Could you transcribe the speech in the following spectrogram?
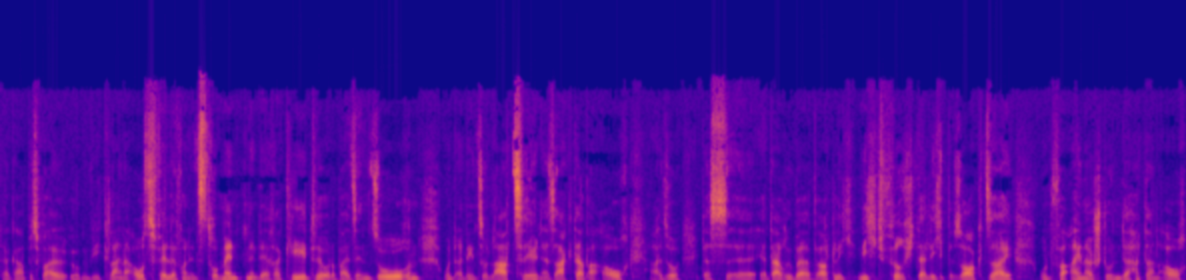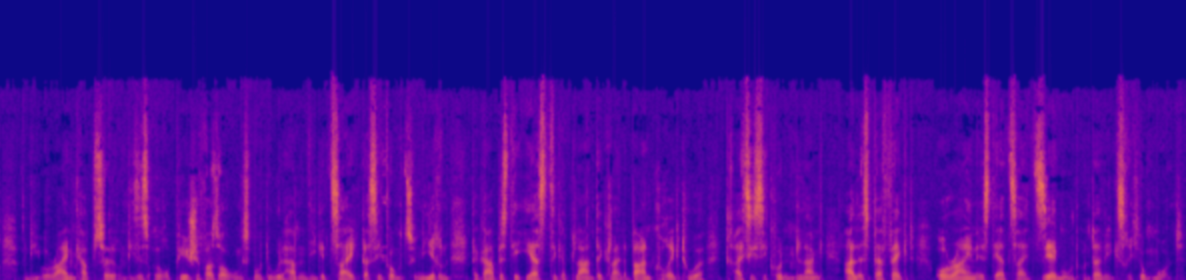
Da gab es mal irgendwie kleine Ausfälle von Instrumenten in der Rakete oder bei Sensoren und an den Solarzellen. Er sagte aber auch, also, dass äh, er darüber wörtlich nicht fürchterlich besorgt sei. Und vor einer Stunde hat dann auch die Orion-Kapsel und dieses europäische Versorgungsmodul haben die gezeigt, dass sie funktionieren. Da gab es die erste geplante kleine Bahnkorrektur, 30 Sekunden lang, alles perfekt. Orion ist ist derzeit sehr gut unterwegs Richtung Mond.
